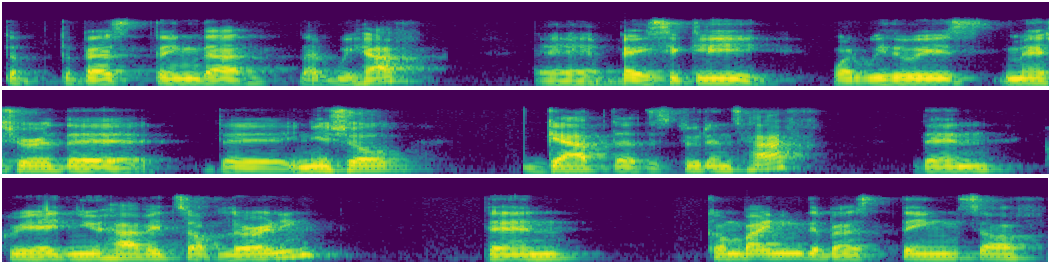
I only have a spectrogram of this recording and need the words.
the, the best thing that, that we have. Uh, basically, what we do is measure the, the initial gap that the students have, then create new habits of learning, then combining the best things of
